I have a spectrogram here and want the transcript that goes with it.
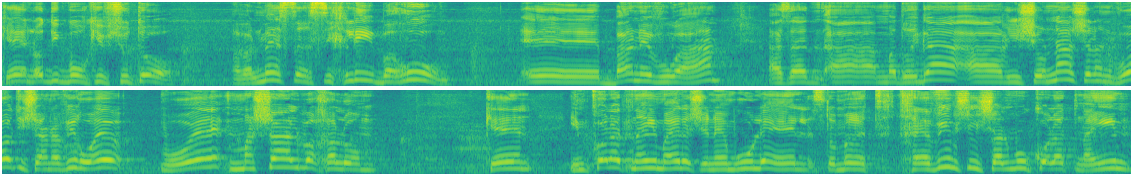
כן לא דיבור כפשוטו אבל מסר שכלי ברור אה, בנבואה. אז המדרגה הראשונה של הנבואות היא שהנביא רואה, רואה משל בחלום כן עם כל התנאים האלה שנאמרו לעיל, זאת אומרת חייבים שישלמו כל התנאים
